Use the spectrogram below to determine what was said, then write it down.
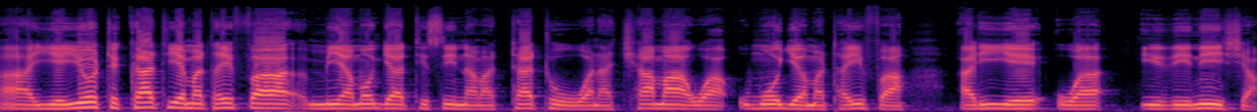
uh, yeyote kati ya mataifa 193 wanachama wa umoja wa mataifa aliye waidhinisha.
